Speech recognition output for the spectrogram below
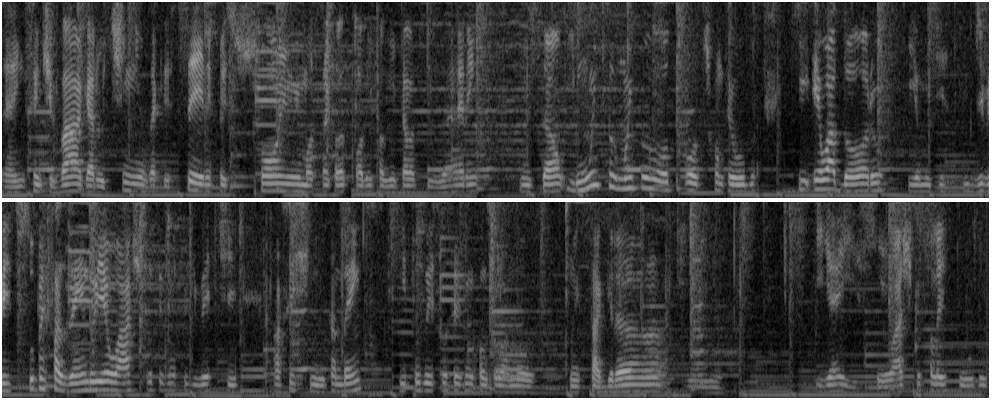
é, incentivar garotinhas a crescerem com esse sonho e mostrar que elas podem fazer o que elas quiserem. Então, e muito, muito outros, outros conteúdos que eu adoro e eu me divirto super fazendo e eu acho que vocês vão se divertir assistindo também. E tudo isso vocês encontram lá no, no Instagram. E, e é isso. Eu acho que eu falei tudo.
